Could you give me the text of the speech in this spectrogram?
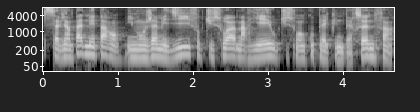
ça vient pas de mes parents. Ils m'ont jamais dit il faut que tu sois marié ou que tu sois en couple avec une personne. Enfin,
